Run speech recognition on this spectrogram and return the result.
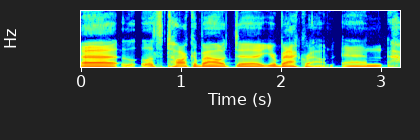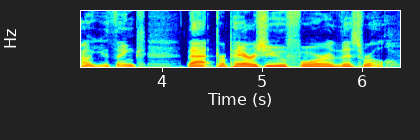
Uh, let's talk about uh, your background and how you think that prepares you for this role.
